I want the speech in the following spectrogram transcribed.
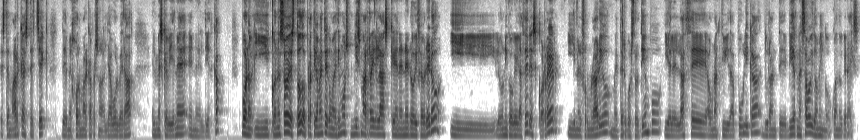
este marca, este check de mejor marca personal. Ya volverá el mes que viene en el 10K. Bueno, y con eso es todo. Prácticamente, como decimos, mismas reglas que en enero y febrero. Y lo único que hay que hacer es correr y en el formulario meter vuestro tiempo y el enlace a una actividad pública durante viernes, sábado y domingo, cuando queráis.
